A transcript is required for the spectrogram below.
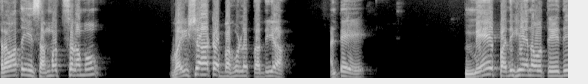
తర్వాత ఈ సంవత్సరము వైశాఖ బహుళ తదియ అంటే మే పదిహేనవ తేదీ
